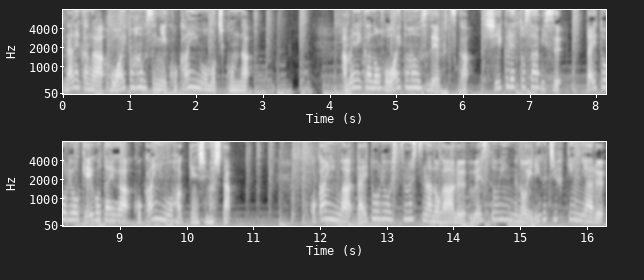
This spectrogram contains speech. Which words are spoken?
誰かがホワイトハウスにコカインを持ち込んだ。アメリカのホワイトハウスで2日、シークレットサービス大統領警護隊がコカインを発見しました。コカインは大統領執務室などがあるウエストウィングの入り口付近にある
